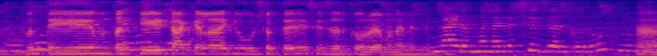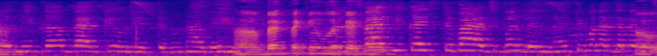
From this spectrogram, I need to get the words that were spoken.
पण ते म्हणतात की टाक्याला हे होऊ शकते सिजर करूया म्हणायला लागले. मॅडम म्हणाले सिजर करू. मी म्हणलं, मी का बॅग घेऊन येते म्हणून आले. बॅग पॅकिंग वगैरे काहीच बॅग नाही. ही काहीच ते बाळाची भरलेली नाही ती मला त्याला हो.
